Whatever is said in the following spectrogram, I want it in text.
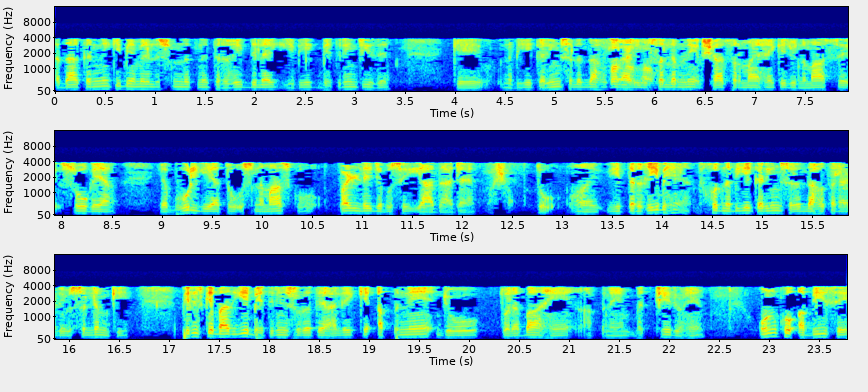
ادا کرنے کی بھی امیر سنت نے ترغیب دلائی، یہ بھی ایک بہترین چیز ہے۔ کہ نبی کریم صلی اللہ علیہ وسلم نے ارشاد فرمایا ہے کہ جو نماز سے سو گیا یا بھول گیا تو اس نماز کو پڑھ لے جب اسے یاد آ جائے۔ تو یہ ترغیب ہے خود نبی کریم صلی اللہ تعالی علیہ وسلم کی۔ پھر اس کے بعد یہ بہترین صورت حال ہے کہ اپنے جو طلباء ہیں اپنے بچے جو ہیں ان کو ابھی سے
